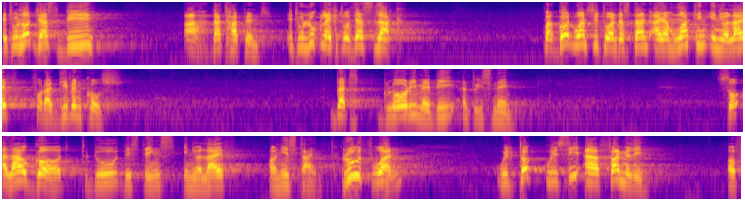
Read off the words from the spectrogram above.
It will not just be, ah, that happened. It will look like it was just luck. But God wants you to understand I am working in your life for a given cause. That glory may be unto his name. So allow God to do these things in your life on his time. Ruth 1, we'll talk, we'll see a family of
